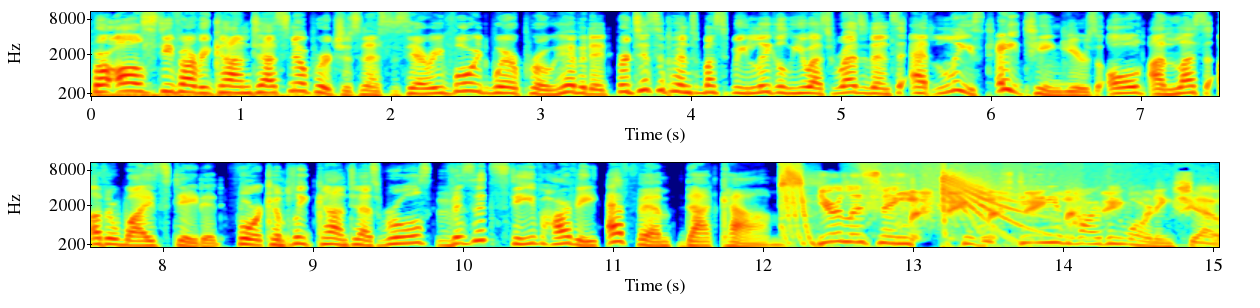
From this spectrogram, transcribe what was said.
For all Steve Harvey contests, no purchase necessary, void where prohibited. Participants must be legal U.S. residents at least 18 years old unless otherwise stated. For complete contest rules, visit SteveHarveyFM.com. You're listening to the Steve Harvey Morning Show.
